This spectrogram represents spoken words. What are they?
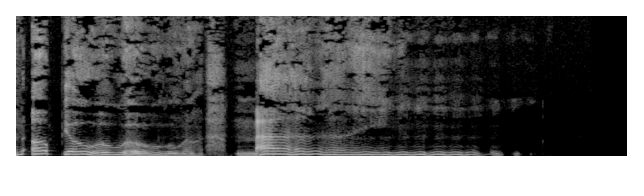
open up your mind.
